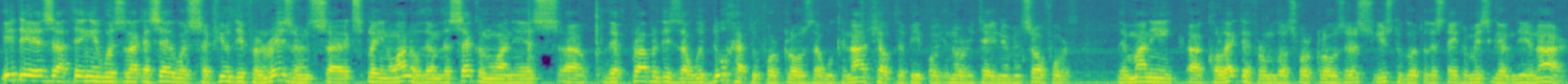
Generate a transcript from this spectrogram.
It is. I think it was, like I said, it was a few different reasons. I explained one of them. The second one is uh, the properties that we do have to foreclose, that we cannot help the people, you know, retain them and so forth. The money uh, collected from those foreclosures used to go to the state of Michigan DNR.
